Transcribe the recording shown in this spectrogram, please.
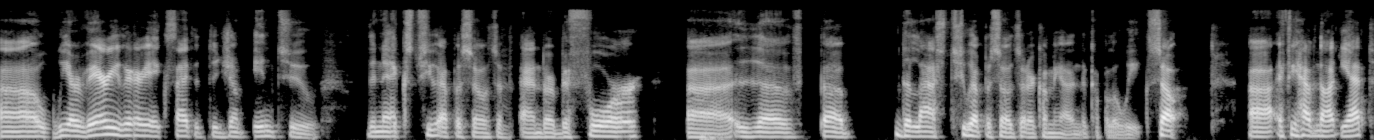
uh, we are very very excited to jump into the next few episodes of Andor before uh, the uh, the last two episodes that are coming out in a couple of weeks. So uh, if you have not yet,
